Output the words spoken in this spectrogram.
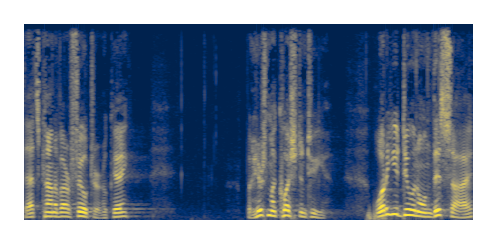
That's kind of our filter, okay? But here's my question to you What are you doing on this side?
